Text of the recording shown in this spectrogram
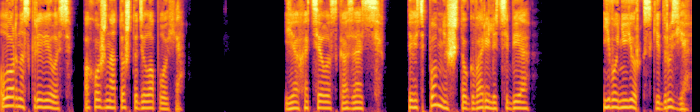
Лорна скривилась. Похоже на то, что дела плохи. «Я хотела сказать... Ты ведь помнишь, что говорили тебе его нью-йоркские друзья?»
